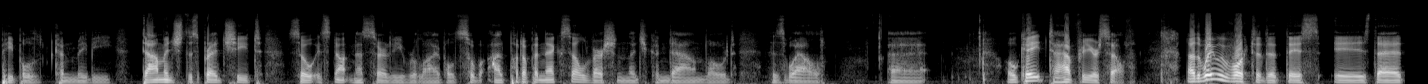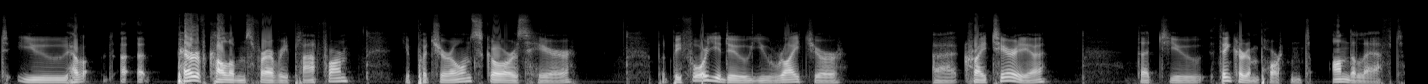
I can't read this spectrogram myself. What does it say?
people can maybe damage the spreadsheet so it's not necessarily reliable. So I'll put up an Excel version that you can download as well. Uh, okay to have for yourself. Now the way we've worked it at this is that you have a, a pair of columns for every platform. You put your own scores here but before you do you write your uh, criteria that you think are important on the left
